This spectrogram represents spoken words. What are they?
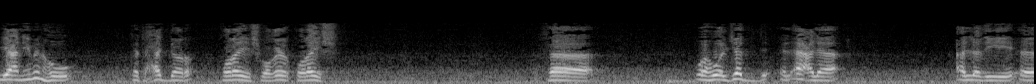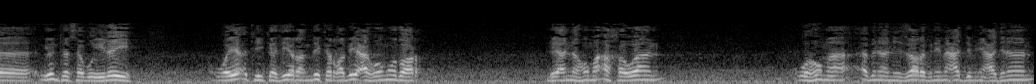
يعني منه تتحدر قريش وغير قريش. ف وهو الجد الأعلى الذي آه، ينتسب إليه ويأتي كثيرا ذكر ربيعة ومضر. لأنهما أخوان وهما أبناء نزار بن معد بن عدنان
